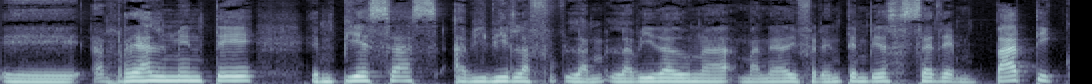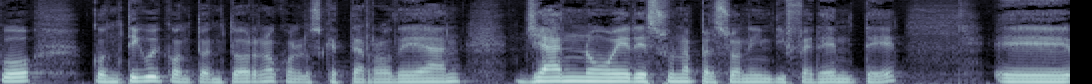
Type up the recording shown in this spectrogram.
Eh, realmente empiezas a vivir la, fu- la- la vida de una manera diferente, empiezas a ser empático contigo y con tu entorno, con los que te rodean, ya no eres una persona indiferente. Eh,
